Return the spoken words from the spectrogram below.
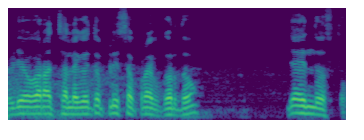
वीडियो अगर अच्छा लगे तो प्लीज़ सब्सक्राइब कर दो। जय हिंद दोस्तों।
